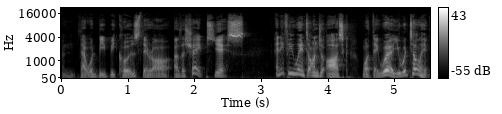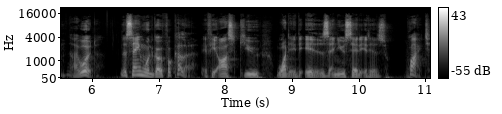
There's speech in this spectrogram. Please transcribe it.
And that would be because there are other shapes. Yes, And if he went on to ask what they were, you would tell him. I would. The same would go for color. If he asked you what it is and you said it is white,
